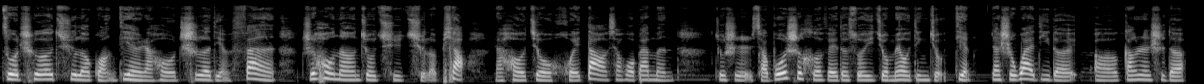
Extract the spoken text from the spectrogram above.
坐车去了广电，然后吃了点饭。之后呢，就去取了票，然后就回到小伙伴们，就是小波是合肥的，所以就没有订酒店。但是外地的，呃，刚认识的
